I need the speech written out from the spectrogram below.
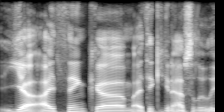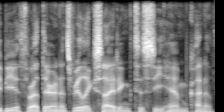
Yeah, I think um, I think he can absolutely be a threat there, and it's really exciting to see him kind of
